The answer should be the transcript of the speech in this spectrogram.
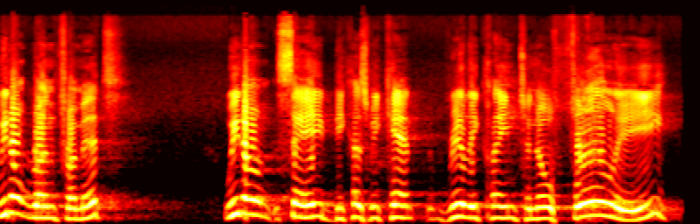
we don't run from it. We don't say because we can't really claim to know fully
